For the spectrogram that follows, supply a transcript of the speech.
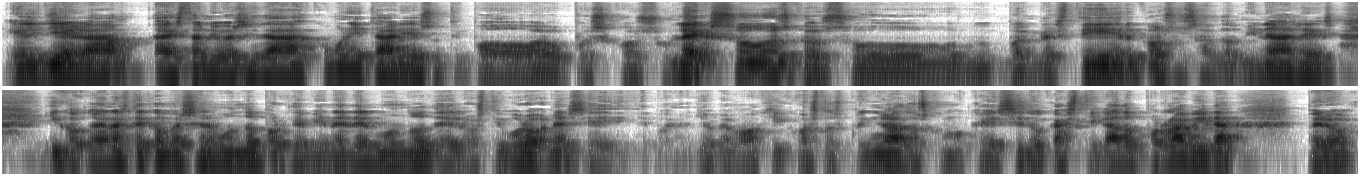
Él llega a esta universidad comunitaria, es un tipo, pues, con su Lexus, con su buen vestir, con sus abdominales y con ganas de comerse el mundo porque viene del mundo de los tiburones y dice, bueno, yo vengo aquí con estos pringados como que he sido castigado por la vida, pero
